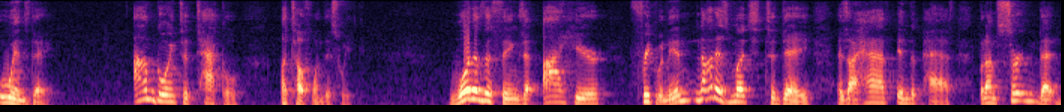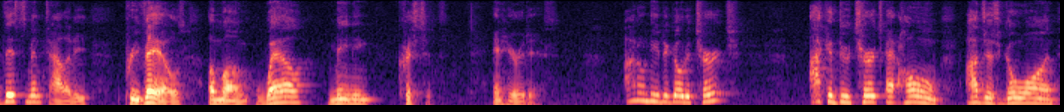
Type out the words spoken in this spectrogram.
Wednesday. I'm going to tackle a tough one this week. One of the things that I hear frequently, and not as much today as I have in the past, but I'm certain that this mentality prevails among well meaning Christians. And here it is I don't need to go to church. I could do church at home. I'll just go on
